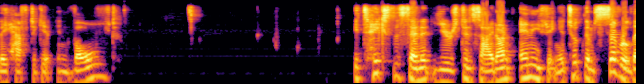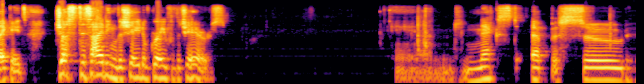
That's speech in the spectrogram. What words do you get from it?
they have to get involved. It takes the Senate years to decide on anything. It took them several decades just deciding the shade of gray for the chairs. And next episode,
